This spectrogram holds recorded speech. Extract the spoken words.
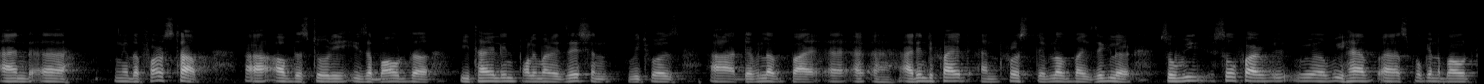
and the first half of the story is about the ethylene polymerization which was uh, developed by uh, uh, identified and first developed by Ziegler. So, we so far we, we have spoken about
